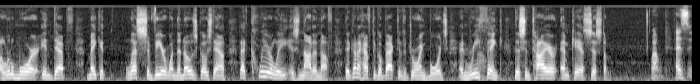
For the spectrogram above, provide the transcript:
a little more in depth, make it less severe when the nose goes down. That clearly is not enough. They're going to have to go back to the drawing boards and rethink this entire MCAS system. Well, as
